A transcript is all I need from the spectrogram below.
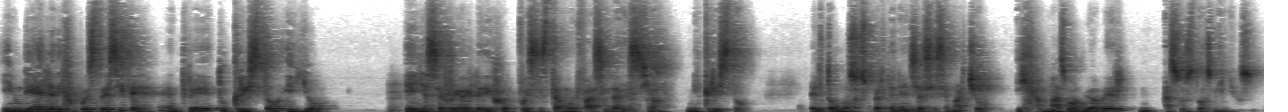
Y un día él le dijo, pues decide entre tu Cristo y yo. Mm. Ella se rió y le dijo, pues está muy fácil la decisión, mi Cristo. Él tomó sus pertenencias y se marchó y jamás volvió a ver a sus dos niños.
